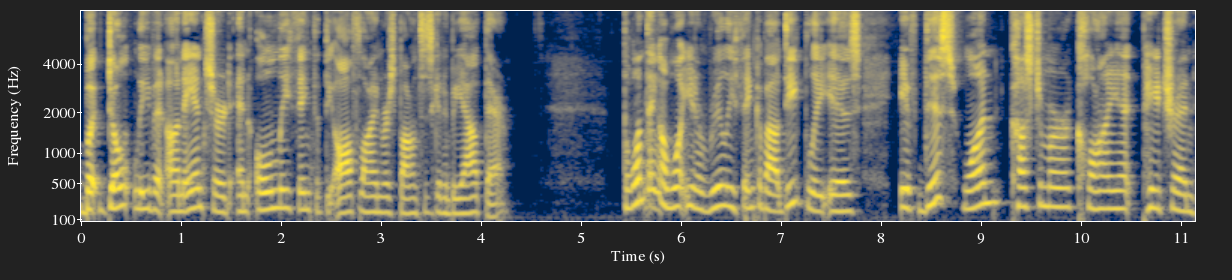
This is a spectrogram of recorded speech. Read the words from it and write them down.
but don't leave it unanswered and only think that the offline response is going to be out there. The one thing I want you to really think about deeply is if this one customer, client, patron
